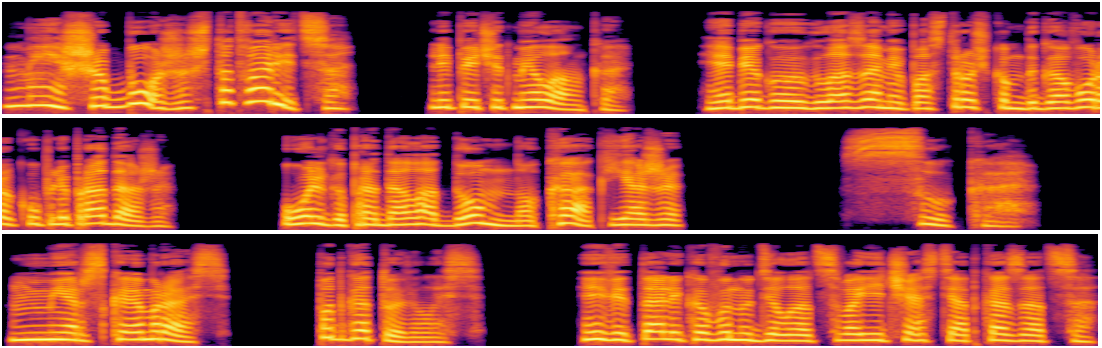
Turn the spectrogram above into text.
«Миша, боже, что творится?» — лепечет Миланка. Я бегаю глазами по строчкам договора купли-продажи. Ольга продала дом, но как? Я же... Сука. Мерзкая мразь. Подготовилась. И Виталика вынудила от своей части отказаться.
